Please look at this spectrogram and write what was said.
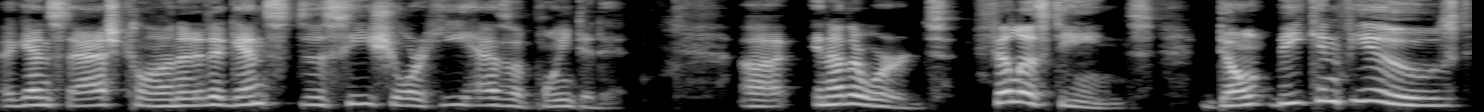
against Ashkelon and against the seashore he has appointed it? Uh, in other words, Philistines, don't be confused.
